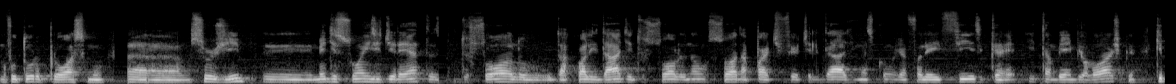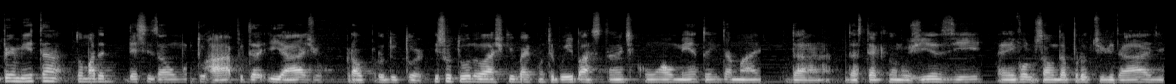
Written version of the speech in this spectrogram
no futuro próximo uh, surgir, medições diretas do solo, da qualidade do solo, não só da parte de fertilidade, mas como já falei, física e também biológica, que permita tomada de decisão muito rápida e ágil para o produtor. Isso tudo eu acho que vai contribuir bastante com um aumento ainda mais da, das tecnologias e a evolução da produtividade.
